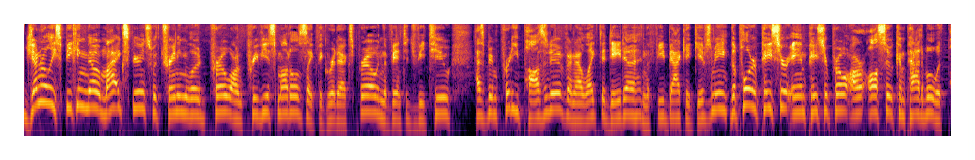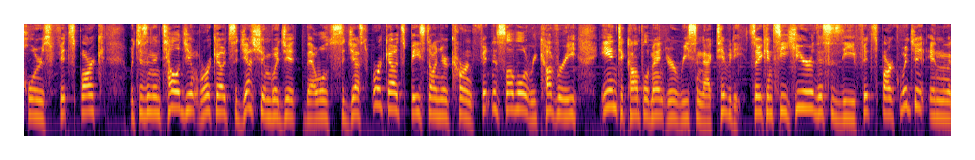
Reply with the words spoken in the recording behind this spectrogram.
Generally speaking though, my experience with Training Load Pro on previous models like the Grit X Pro and the Vantage V2 has been pretty positive and I like the data and the feedback it gives me. The Polar Pacer and Pacer Pro are also compatible with Polar's FitSpark, which is an intelligent workout suggestion widget that will suggest workouts based on your current fitness level, recovery, and to complement your recent activity. So you can see here, this is the FitSpark widget. In the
